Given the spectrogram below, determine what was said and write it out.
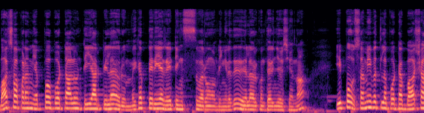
பாட்ஷா படம் எப்போ போட்டாலும் டிஆர்பியில் ஒரு மிகப்பெரிய ரேட்டிங்ஸ் வரும் அப்படிங்கிறது எல்லாருக்கும் தெரிஞ்ச விஷயந்தான் இப்போது சமீபத்தில் போட்ட பாட்ஷா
